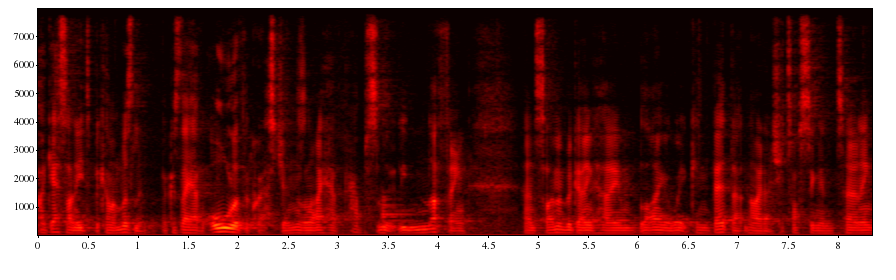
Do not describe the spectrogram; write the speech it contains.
I guess I need to become a Muslim because they have all of the questions and I have absolutely nothing. And so I remember going home, lying awake in bed that night, actually tossing and turning.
